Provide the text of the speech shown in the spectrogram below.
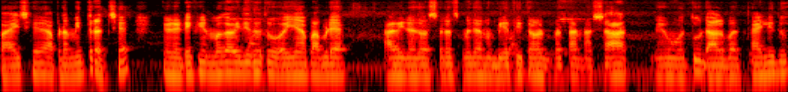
ભાઈ છે, આપણા મિત્ર જ છે. એને ટિફિન મગાવી દીધું હતું. અહીંયા આપણે આવીને તો સરસ મજાનું બેથી ત્રણ પ્રકારના શાક ને એવું હતું, દાળ ભાત ખાઈ લીધું.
